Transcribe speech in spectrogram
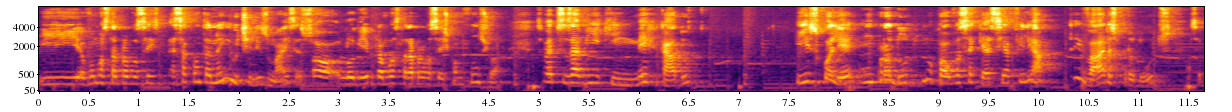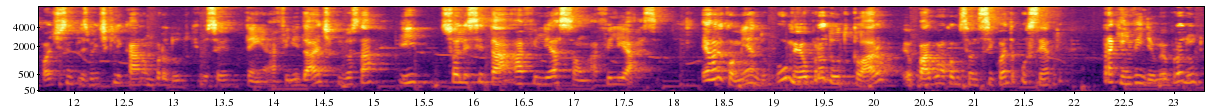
e eu vou mostrar para vocês. Essa conta eu nem utilizo mais, é só loguei para mostrar para vocês como funciona. Você vai precisar vir aqui em Mercado, e escolher um produto no qual você quer se afiliar. Tem vários produtos, você pode simplesmente clicar num produto que você tenha afinidade, que gostar, e solicitar a afiliação, afiliar-se. Eu recomendo o meu produto, claro, eu pago uma comissão de 50% para quem vender o meu produto,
